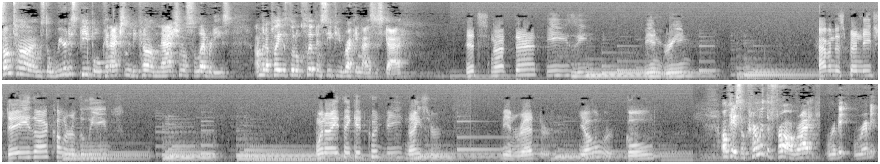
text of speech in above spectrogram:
sometimes the weirdest people can actually become national celebrities. I'm going to play this little clip and see if you recognize this guy. It's not that easy being green. Having to spend each day the color of the leaves. When I think it could be nicer being red or yellow or gold. Okay, so Kermit the Frog, right? Ribbit, ribbit.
